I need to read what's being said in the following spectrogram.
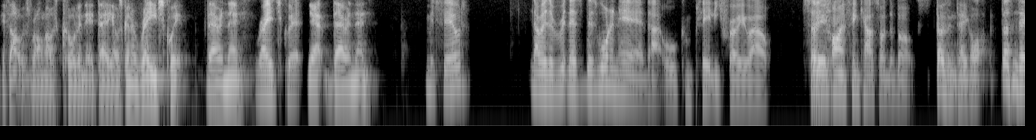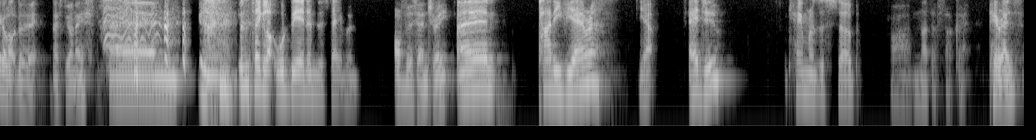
If that was wrong, I was calling it a day. I was going to rage quit there and then. Rage quit. Yeah, there and then. Midfield. No, there's a there's there's one in here that will completely throw you out. So Brilliant. try and think outside the box. Doesn't take a lot. Doesn't take a lot, does it? Let's be honest. Um, Doesn't take a lot. Would be an understatement. of the century. Um, Paddy Vieira, Yeah, Edu. came on as a sub. Oh, motherfucker. Pires,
